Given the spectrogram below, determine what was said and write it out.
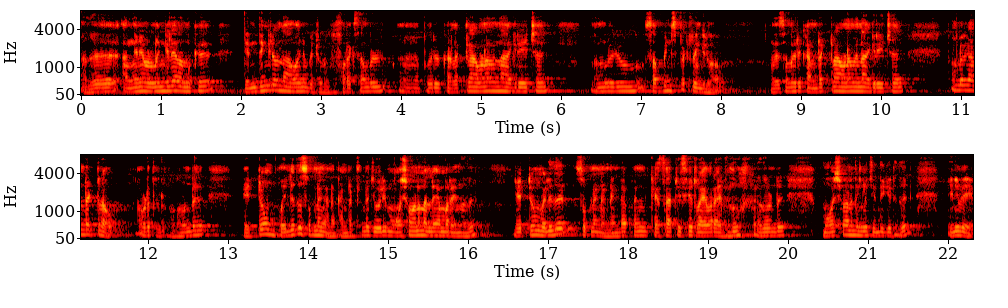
അത് അങ്ങനെ ഉള്ളെങ്കിലേ നമുക്ക് എന്തെങ്കിലും ഒന്ന് ആവാനും പറ്റുള്ളൂ ഫോർ എക്സാമ്പിൾ ഇപ്പോൾ ഒരു കളക്ടർ ആവണമെന്ന് ആഗ്രഹിച്ചാൽ നമ്മളൊരു സബ് ഇൻസ്പെക്ടറെങ്കിലും ആവും. അതേസമയം ഒരു കണ്ടക്ടർ ആവണമെന്ന് ആഗ്രഹിച്ചാൽ നമ്മളൊരു കണ്ടക്ടർ ആവും അവിടെ തീർന്നു. അതുകൊണ്ട് ഏറ്റവും വലുത് സ്വപ്നം കാണാം. കണ്ടക്ടറിന്റെ ജോലി മോശമാണെന്നല്ല ഞാൻ പറയുന്നത്. ഏറ്റവും വലുത് സ്വപ്നം കണ്ടു എന്റെ അപ്പൻ K S R T C ഡ്രൈവറായിരുന്നു. അതുകൊണ്ട് മോശമാണ് നിങ്ങൾ ചിന്തിക്കരുത്. എനിവേ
